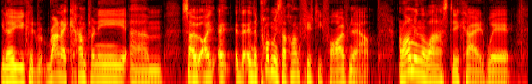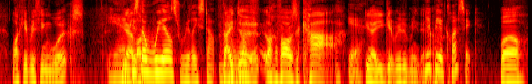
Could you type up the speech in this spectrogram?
You know, you could run a company. Um, so I uh, and the problem is like I'm fifty five now, and I'm in the last decade where like everything works. Yeah, You know, because like- the wheels really start They do. off. Like if I was a car, Yeah. you know, you get rid of me now. You'd be a classic. well,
